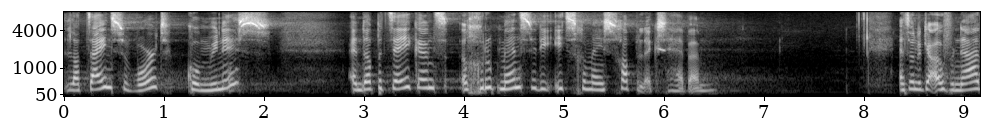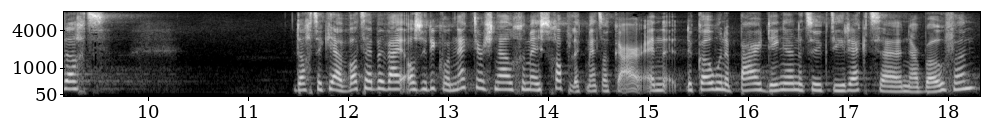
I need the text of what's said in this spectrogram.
Latijnse woord communis. En dat betekent een groep mensen die iets gemeenschappelijks hebben. En toen ik daarover nadacht, dacht ik, ja, wat hebben wij als reconnectors nou gemeenschappelijk met elkaar? En er komen een paar dingen natuurlijk direct uh, naar boven.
